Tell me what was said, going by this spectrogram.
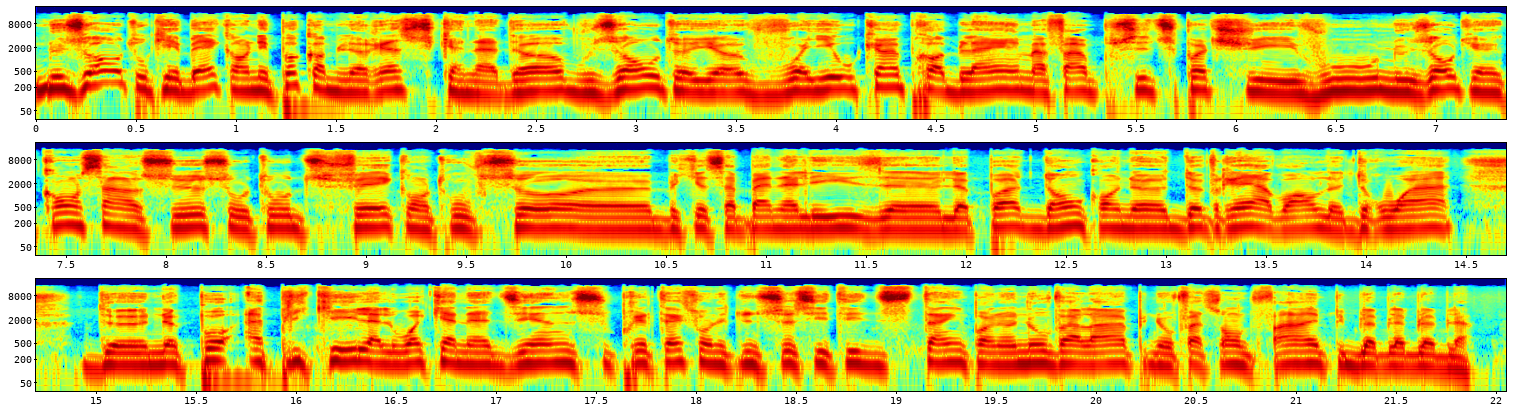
nous autres, au Québec, on n'est pas comme le reste du Canada. Vous autres, y a, vous voyez aucun problème à faire pousser du pot chez vous. Nous autres, il y a un consensus autour du fait qu'on trouve ça, euh, que ça banalise euh, le pot. Donc, on a, devrait avoir le droit de ne pas appliquer la loi canadienne sous prétexte qu'on est une société distincte, puis on a nos valeurs, puis nos façons de faire, puis blablabla. Bla, bla, bla.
